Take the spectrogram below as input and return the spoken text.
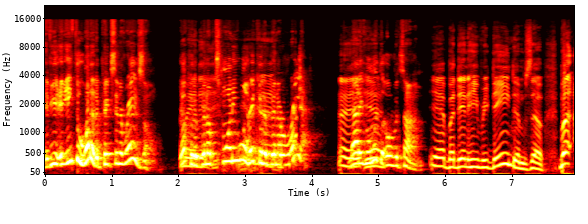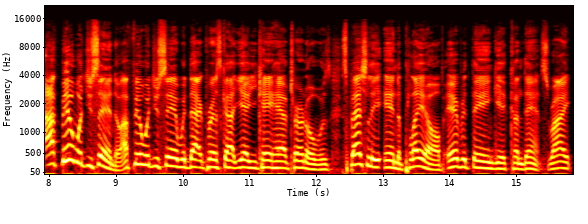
If you if he threw one of the picks in the red zone. Y'all could have been up 21. It could have been a wrap. Not even yeah. with the overtime. Yeah, but then he redeemed himself. But I feel what you're saying, though. I feel what you're saying with Dak Prescott. Yeah, you can't have turnovers, especially in the playoff. Everything get condensed, right?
